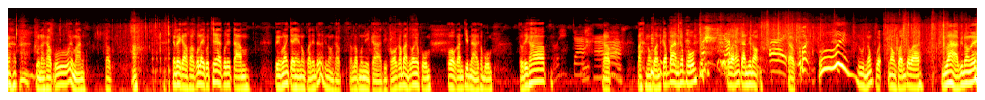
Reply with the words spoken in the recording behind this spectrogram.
อบคุณนะครับโอ้ยหมันครับเอายังได้กาฝากกดไลค์กดแชร์กดติดตาม เป็นกำลังใจให้น้องขวัญเด้อพี่น้องครับสำหรับมูนิกาที่ขอกลับบ้านก่อนครับผมพอกันคลิปหน้าครับผม สวัสดีครับจ้าครับไปน้องขวัญกลับบ้านครับผมกลับบ้านน้องกันพี่น้องครับอุ้ยดูน้องขวัญน้องขวัญกลับบ้าลาพี่น้องเลย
